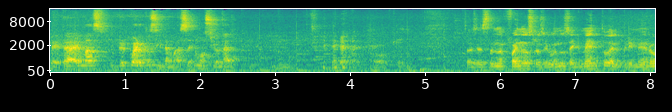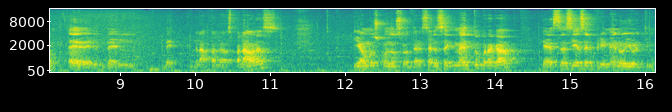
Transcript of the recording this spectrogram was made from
me trae más recuerdos y la más emocional. Ok. Entonces este no- fue nuestro segundo segmento del primero, eh, del, del- de, de la- las palabras. Y vamos con nuestro tercer segmento por acá, que este sí es el primero y último.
